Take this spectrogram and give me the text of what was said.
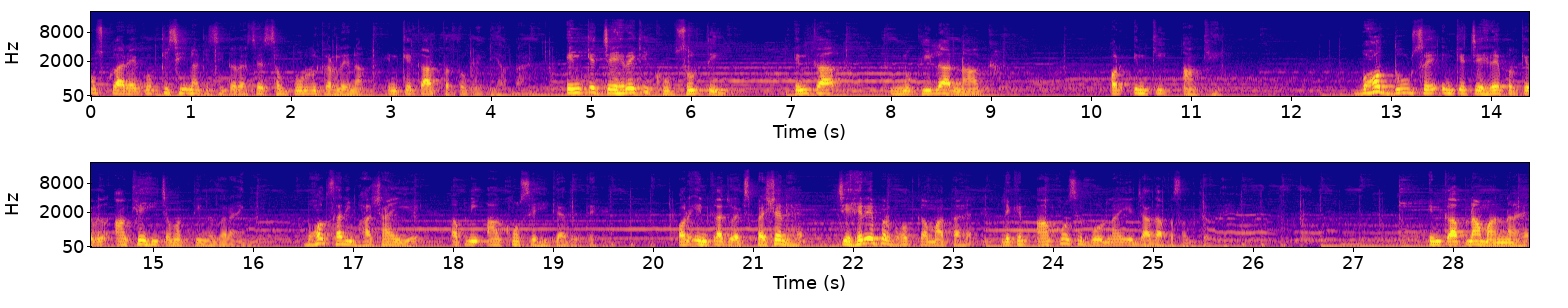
उस कार्य को किसी ना किसी तरह से संपूर्ण कर लेना इनके कार तत्व में भी आता है। इनके चेहरे की खूबसूरती, इनका नुकीला नाक और इनकी आँखें। बहुत दूर से इनके चेहरे पर केवल आँखें ही चमकती नज़र आएँगी। बहुत सारी भाषाएँ ये अपनी आँखों से ही कह देते हैं। और इनका जो एक्सप्रेशन है, चेहरे पर बहुत कम आता है, लेकिन आँखों से बोलना ये ज़्यादा पसंद करते हैं। इनका अपना मानना है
